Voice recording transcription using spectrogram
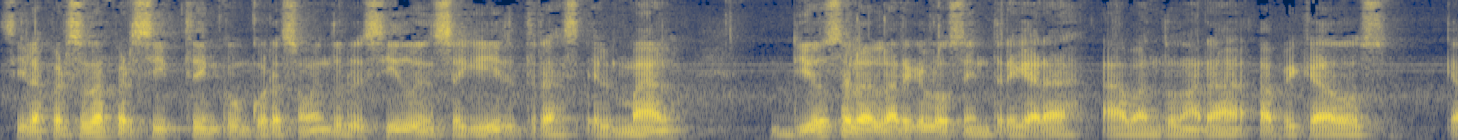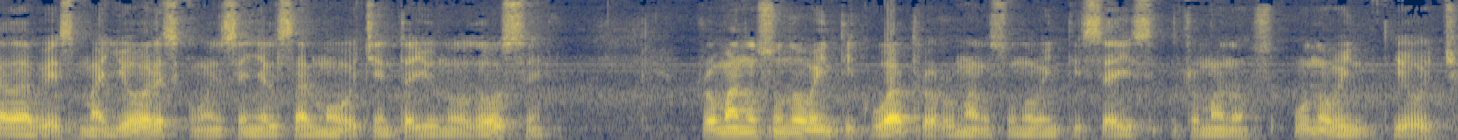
Si las personas persisten con corazón endurecido en seguir tras el mal, Dios a la larga los entregará, abandonará a pecados cada vez mayores, como enseña el Salmo 81:12. Romanos 1.24, Romanos 1.26, Romanos 1.28.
